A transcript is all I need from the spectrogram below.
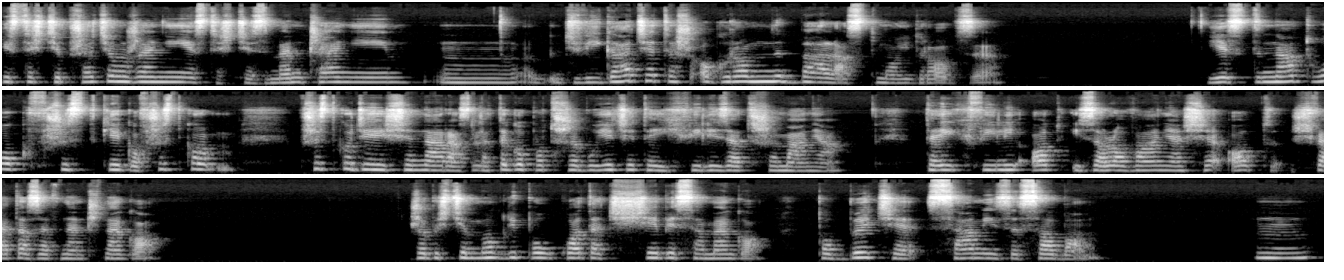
Jesteście przeciążeni, jesteście zmęczeni, mm, dźwigacie też ogromny balast, moi drodzy. Jest natłok wszystkiego, wszystko, wszystko dzieje się naraz, dlatego potrzebujecie tej chwili zatrzymania, tej chwili odizolowania się od świata zewnętrznego, żebyście mogli poukładać siebie samego, pobycie sami ze sobą. Hmm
